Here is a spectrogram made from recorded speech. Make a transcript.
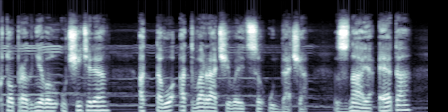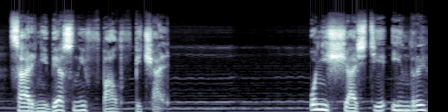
Кто прогневал учителя, от того отворачивается удача. Зная это, Царь Небесный впал в печаль о несчастье Индры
